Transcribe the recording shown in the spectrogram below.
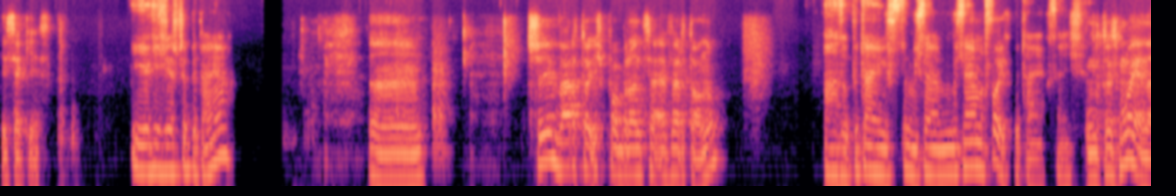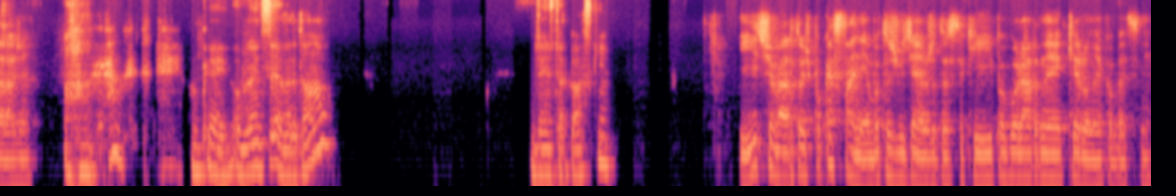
jest jak jest. I jakieś jeszcze pytania? Ym, czy warto iść po obrońcę Evertonu? A, to pytanie już myślałem, myślałem o twoich pytaniach w sensie. No to jest moje na razie. Okej, obrońcy Evertonu? James Tarkowski? I czy warto iść po Kastanie, bo też widziałem, że to jest taki popularny kierunek obecnie.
